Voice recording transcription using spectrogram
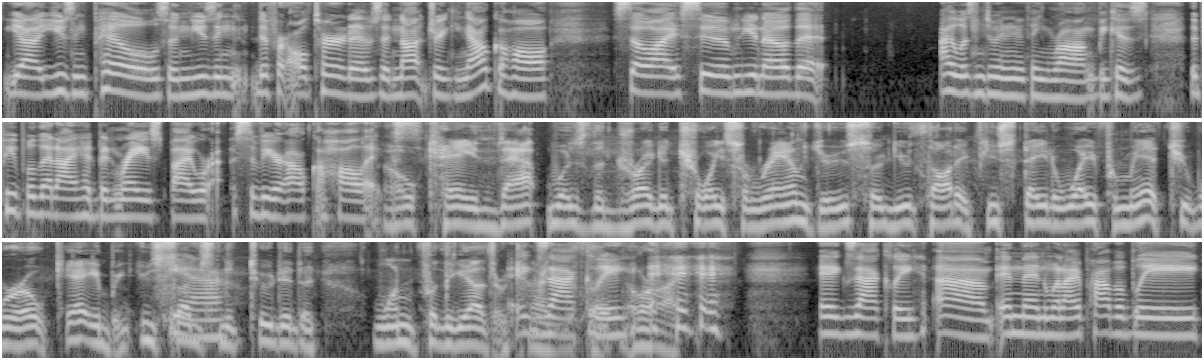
yeah, using pills and using different alternatives and not drinking alcohol. So I assumed, you know, that I wasn't doing anything wrong because the people that I had been raised by were severe alcoholics. Okay, that was the drug of choice around you, so you thought if you stayed away from it, you were okay, but you substituted a, one for the other. kind of thing. Exactly. All right. Exactly. Um, and then when I probably,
